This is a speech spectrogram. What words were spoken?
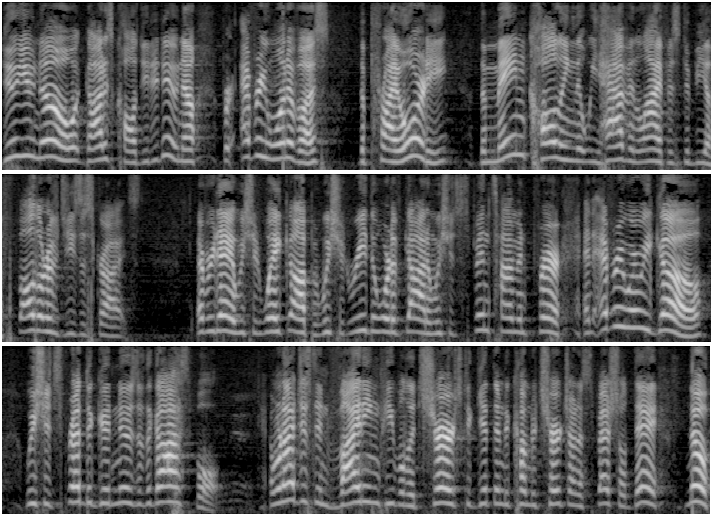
do you know what God has called you to do? Now, for every one of us, the priority, the main calling that we have in life is to be a follower of Jesus Christ. Every day we should wake up and we should read the Word of God and we should spend time in prayer. And everywhere we go, we should spread the good news of the gospel. And we're not just inviting people to church to get them to come to church on a special day. No,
